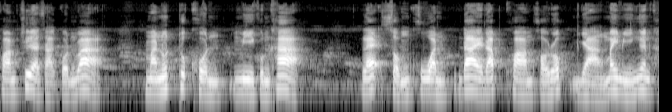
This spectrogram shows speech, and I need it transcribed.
ความเชื่อสากลว่า มนุษย์ทุกคนมีคุณค่า และสมควรได้รับความเคารพอย่างไม่มีเงื่อนไข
